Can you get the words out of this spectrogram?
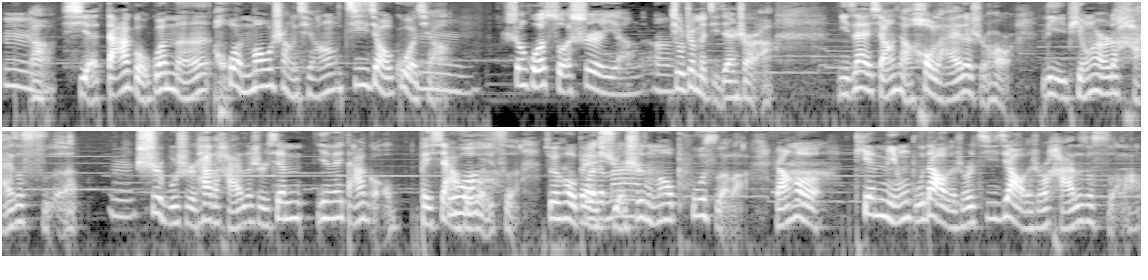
嗯啊，写打狗关门、换猫上墙、鸡叫过墙，生活琐事一样的，嗯，就这么几件事儿啊。你再想想后来的时候，李瓶儿的孩子死，嗯，是不是他的孩子是先因为打狗被吓唬过一次，最后被血狮子猫扑死了，然后天明不到的时候鸡叫的时候，孩子就死了。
